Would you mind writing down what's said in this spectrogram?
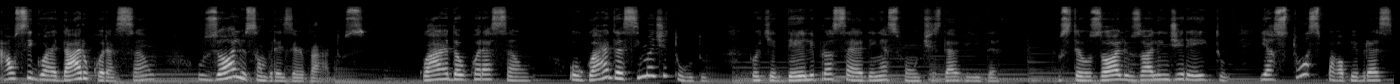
Ao se guardar o coração, os olhos são preservados. Guarda o coração, o guarda acima de tudo, porque dele procedem as fontes da vida. Os teus olhos olhem direito e as tuas pálpebras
